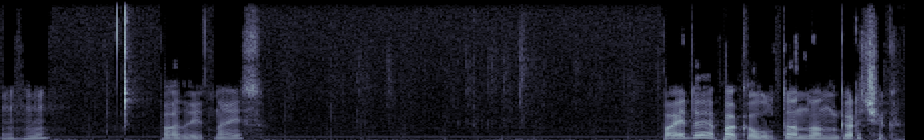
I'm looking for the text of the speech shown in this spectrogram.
Угу. Падает найс. Пойду я пока лутану ангарчик.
